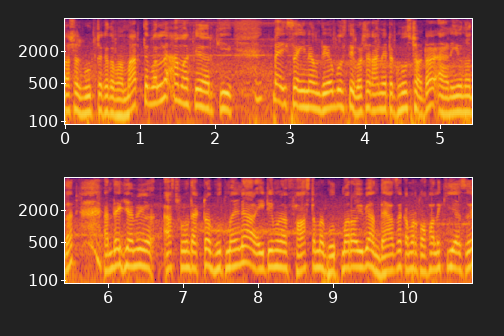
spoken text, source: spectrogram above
বাসার ভূতটাকে তোমরা মারতে পারলে আমাকে আর কি পয়সা, ইনাম দেওয়া বুঝতেই পারছ। আর আমি একটা ghost hunter and you know that and দেখি আমি আজ পর্যন্ত একটা ভূত মারি না, আর এইটাই মনে ফার্স্ট আমার ভূত মারা হইবে আর দেখা যাক আমার কপালে কী আছে।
